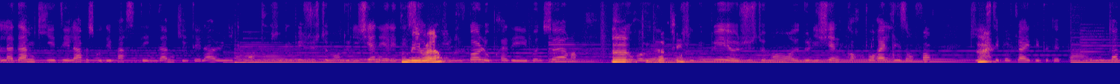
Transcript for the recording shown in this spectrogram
la, dame qui était là, parce qu'au départ, c'était une dame qui était là uniquement pour s'occuper justement de l'hygiène, et elle était seule dans une école auprès des bonnes sœurs mmh, pour, euh, pour s'occuper justement de l'hygiène corporelle des enfants, qui à cette époque-là était peut-être pas au top.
